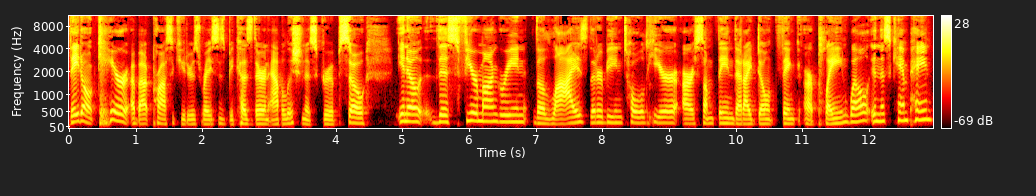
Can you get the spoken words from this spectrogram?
They don't care about prosecutors' races because they're an abolitionist group. So, you know, this fear mongering, the lies that are being told here are something that I don't think are playing well in this campaign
